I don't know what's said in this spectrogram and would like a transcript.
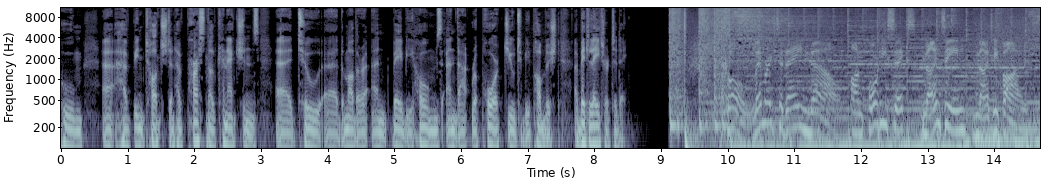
whom uh, have been touched and have personal connections uh, to uh, the mother and baby homes and that report due to be published a bit later today. Call Limerick today now on 46 1995.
